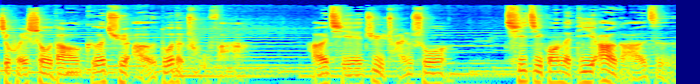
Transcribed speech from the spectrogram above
就会受到割去耳朵的处罚，而且据传说，戚继光的第二个儿子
